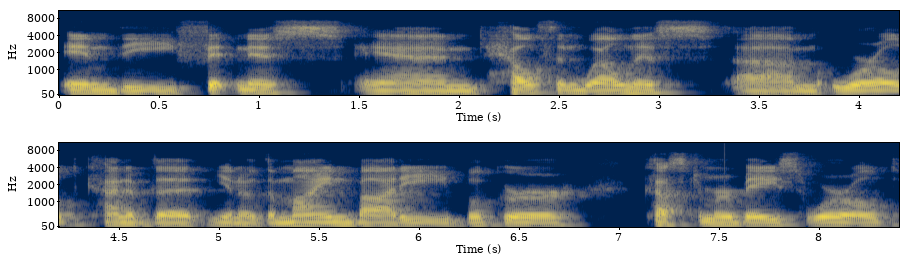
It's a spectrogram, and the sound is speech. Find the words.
in the fitness and health and wellness um, world, kind of the you know the Mindbody booker customer base world.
